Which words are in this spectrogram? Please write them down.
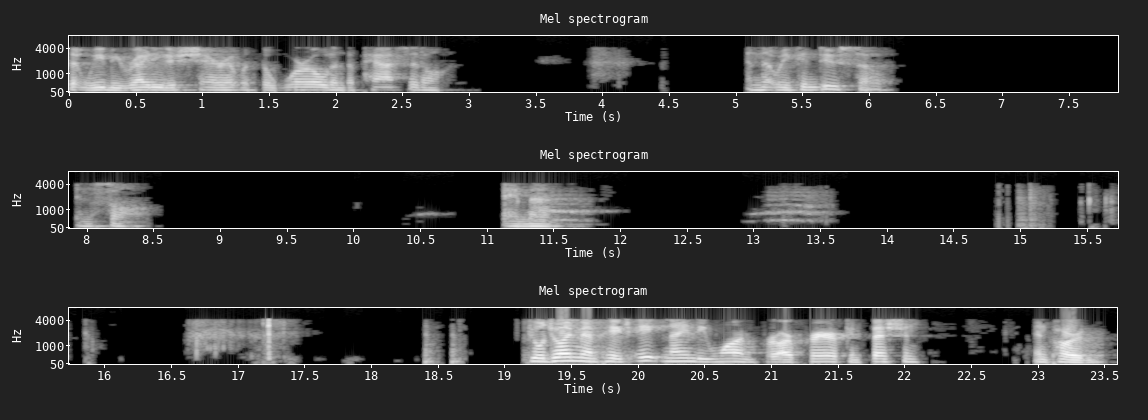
That we be ready to share it with the world and to pass it on. And that we can do so in song. Amen. If you'll join me on page 891 for our prayer of confession and pardon.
